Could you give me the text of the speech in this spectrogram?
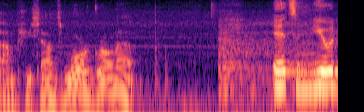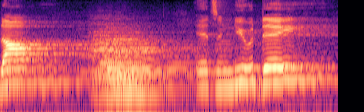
Um, she sounds more grown up. It's a new dawn. It's a new day.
